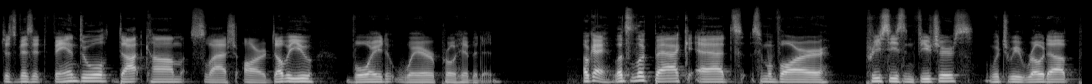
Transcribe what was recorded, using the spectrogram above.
Just visit fanduel.com slash RW, void where prohibited. Okay, let's look back at some of our preseason futures, which we wrote up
